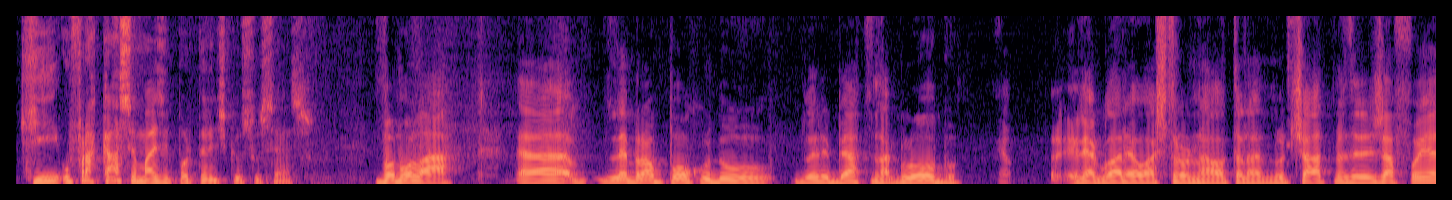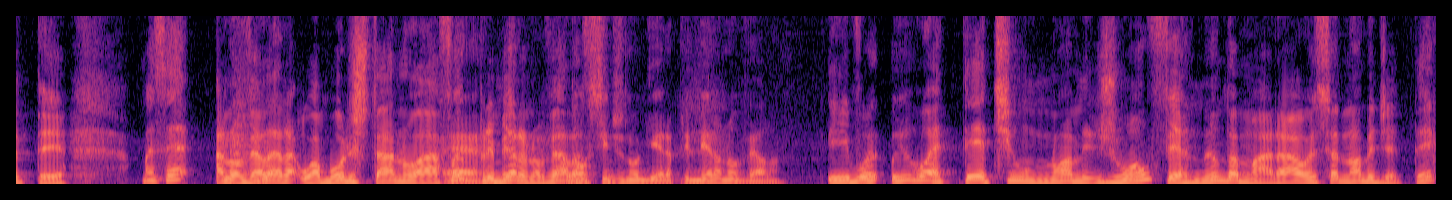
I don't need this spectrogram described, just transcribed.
que o fracasso é mais importante que o sucesso. Vamos lá. Uh, lembrar um pouco do, do Heriberto na Globo. Ele agora é o astronauta no teatro, mas ele já foi ET. Mas é, a novela era O Amor Está no Ar. Foi é, a primeira novela? Alcides Nogueira, a primeira novela. E o ET tinha um nome, João Fernando Amaral. Esse é nome de ET?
